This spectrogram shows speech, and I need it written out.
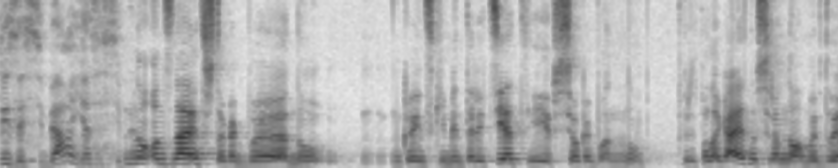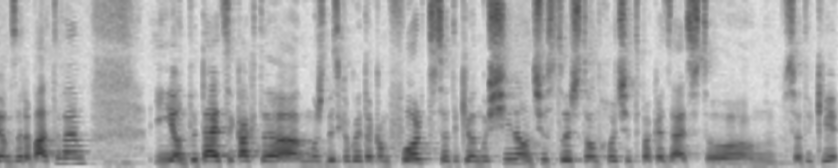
Ты за себя, а я за себя? Ну, он знает, что как бы, ну, украинский менталитет и все как бы он, ну, предполагает, но все равно мы вдвоем зарабатываем, mm-hmm. И он пытается как-то, может быть, какой-то комфорт, все-таки он мужчина, он чувствует, что он хочет показать, что он все-таки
